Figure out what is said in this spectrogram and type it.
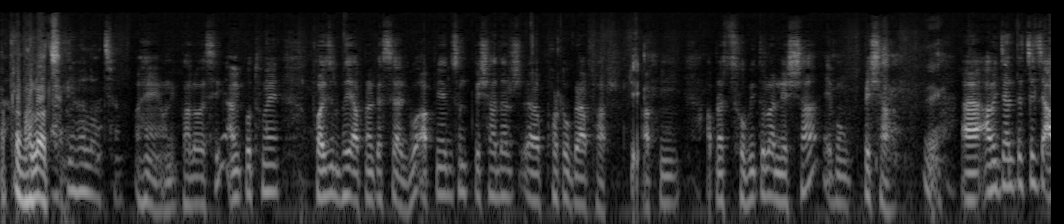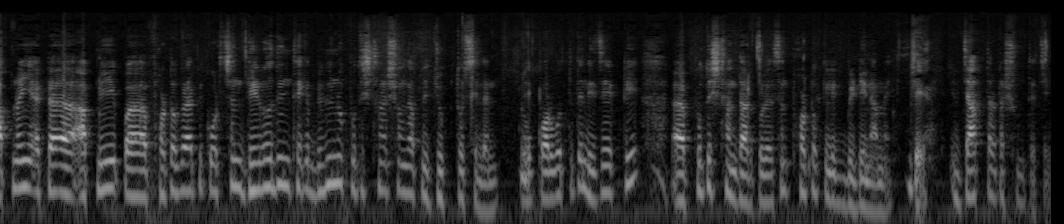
আপনার ভালো আছেন? ভালো আছেন? হ্যাঁ অনেক ভালো আছি। আমি প্রথমে ফয়জুল ভাই আপনার কাছে আসব। আপনি একজন পেশাদার ফটোগ্রাফার আপনি আপনার ছবি তোলা নেশা এবং পেশা। আহ, আমি জানতে চাই যে আপনি একটা আপনি ফটোগ্রাফি করছেন দীর্ঘদিন থেকে বিভিন্ন প্রতিষ্ঠানের সঙ্গে আপনি যুক্ত ছিলেন। পরবর্তীতে নিজে একটি আহ, প্রতিষ্ঠান দাঁড় করেছেন ফটো ক্লিক বিডি নামে। জি। যাত্রাটা শুনতে চাই।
